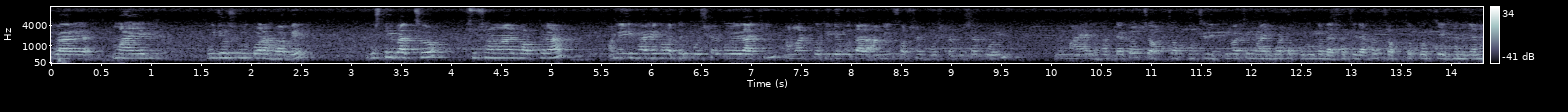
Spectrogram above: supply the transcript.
এবার মায়ের পুজো শুরু করা হবে। বুঝতেই পারছ শিবসময় মায়ের ভক্তরা, আমি এইভাবে ঘরদোর পরিষ্কার করে রাখি। আমার প্রতি দেবতার, আমি সবসময় পরিষ্কার পরিষ্কার করি। মায়ের ঘরটাকেও চকচক করছে, দেখতে পাচ্ছি, মায়ের ঘরটা পুরোটা দেখাচ্ছি, দেখো, চকচক করছে, এখানে যেন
